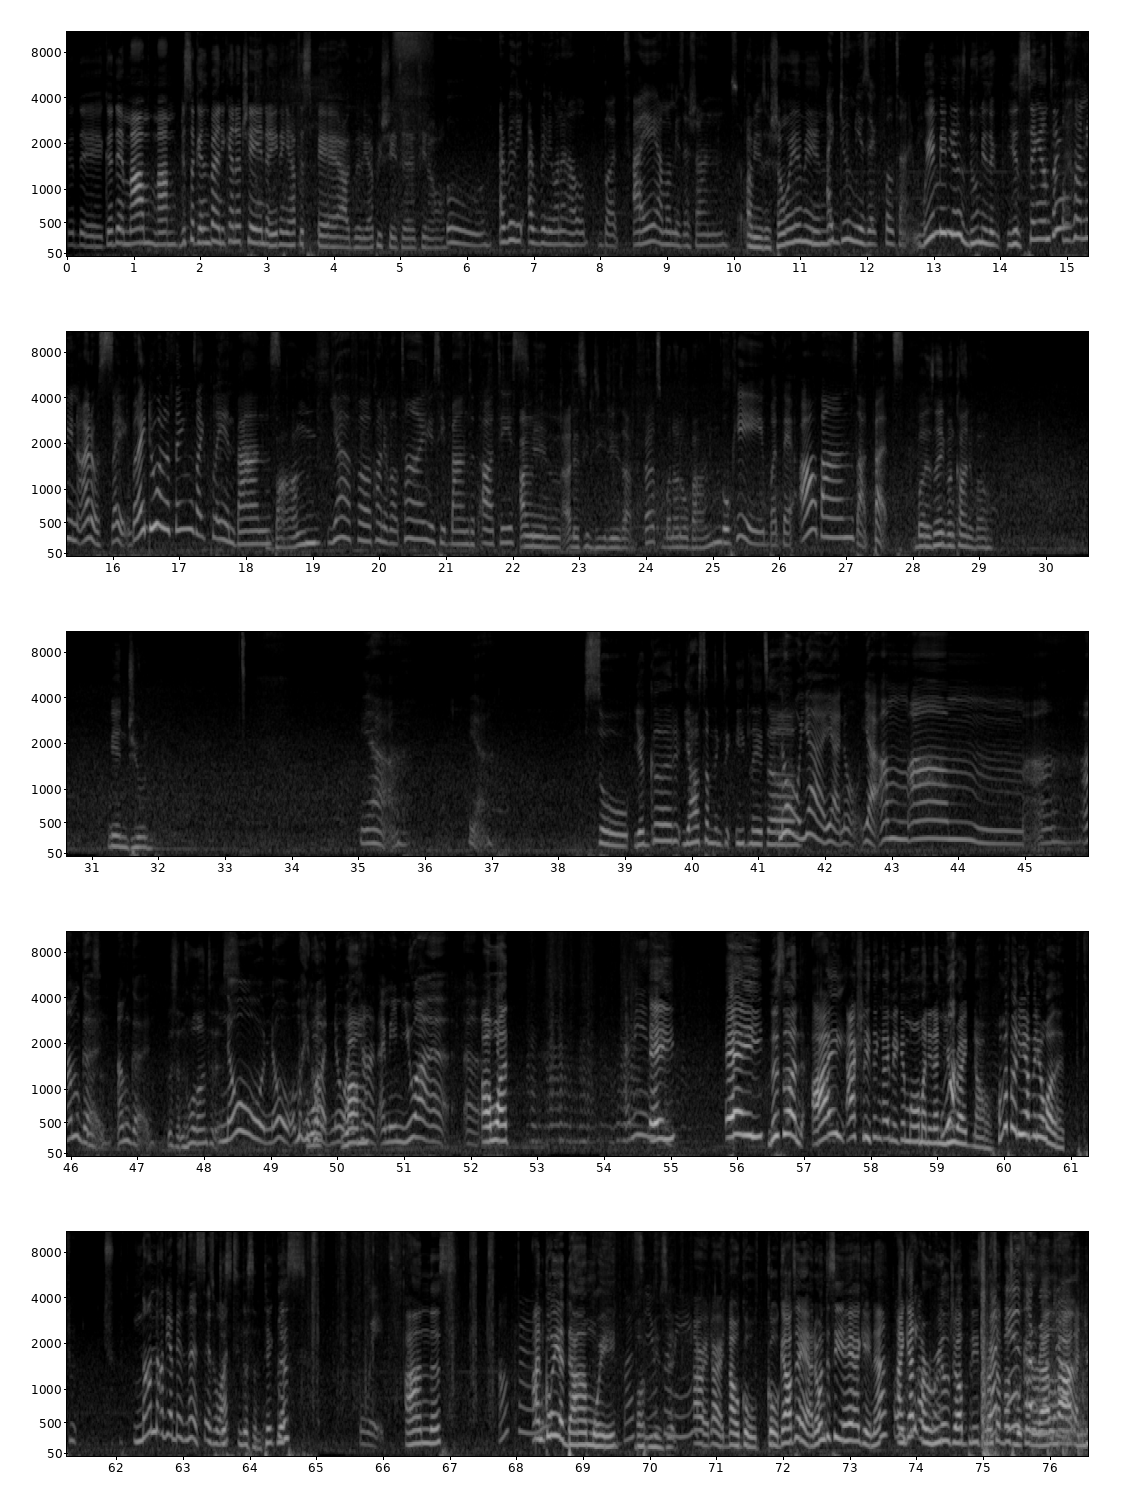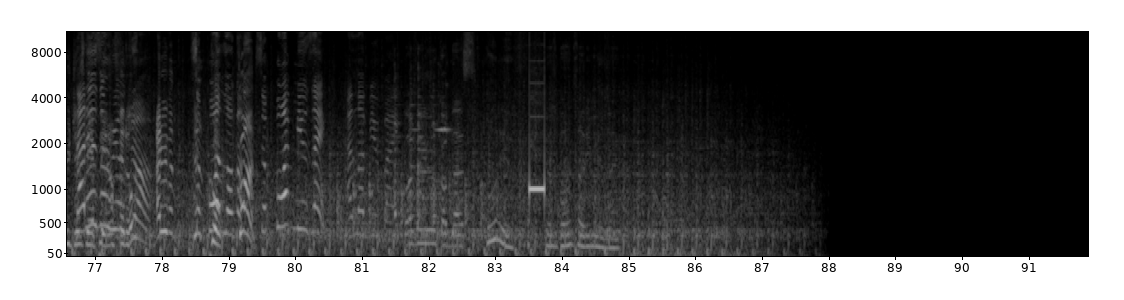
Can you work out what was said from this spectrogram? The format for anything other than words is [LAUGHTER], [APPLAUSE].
Good day, good day, ma'am, ma'am. Just looking for any kind of change, anything you have to spare, I would really appreciate it, you know. Ooh, I really, I really want to help, but I am a musician, so A musician, what do you mean? I do music full time. what you mean you just do music? You sing and sing? [LAUGHS] I mean, I don't sing, but I do other things like play in bands. Bands? Yeah, for carnival time, you see bands with artists. I mean, I just see DJs at fetes, but not no bands. okay, but there are bands at Pets. But it's not even carnival. We in June. Yeah, yeah. So, you're good? You have something to eat later? no, yeah, yeah, no, yeah. I'm, um, uh, I'm good. Listen. I'm good. Listen, hold on to this. No, no. Oh my What? God, no, Rum? I can't. I mean, you are. Uh, uh, Oh, what? I mean, Hey, hey, listen, I actually think I'm making more money than you right now. How much money do you have in your wallet? Through, tr- none of your business is what? Just listen, take this [LAUGHS] Wait. and this Okay. and go your damn way Bless of you, music. honey. Alright, alright, now go, go. Get out of here. I don't want to see you here again, huh? Oh and get a go. real job, please. The rest That of us is working a real real hard and you just That there is a real fiddle. job. I don't even Support go. local. Go on. Support music. I love you. Bye. Love you, God bless. Who the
